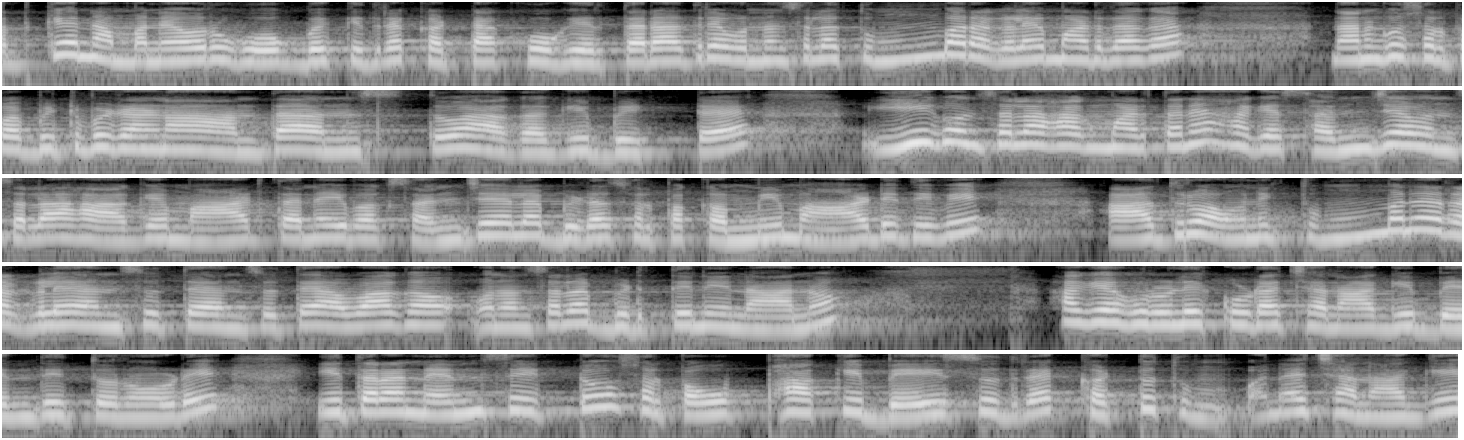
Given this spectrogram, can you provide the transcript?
ಅದಕ್ಕೆ ನಮ್ಮ ಮನೆಯವರು ಹೋಗಬೇಕಿದ್ರೆ ಕಟ್ಟಾಕಿ ಹೋಗಿರ್ತಾರೆ. ಆದರೆ ಒಂದೊಂದ್ಸಲ ತುಂಬ ರಗಳೆ ಮಾಡಿದಾಗ ನನಗೂ ಸ್ವಲ್ಪ ಬಿಟ್ಬಿಡೋಣ ಅಂತ ಅನಿಸ್ತು. ಹಾಗಾಗಿ ಬಿಟ್ಟೆ. ಈಗ ಒಂದ್ಸಲ ಹಾಗೆ ಮಾಡ್ತಾನೆ, ಹಾಗೆ ಸಂಜೆ ಒಂದ್ಸಲ ಹಾಗೆ ಮಾಡ್ತಾನೆ. ಇವಾಗ ಸಂಜೆ ಎಲ್ಲ ಬಿಡೋ ಸ್ವಲ್ಪ ಕಮ್ಮಿ ಮಾಡಿದ್ದೀವಿ ಆದರೂ ಅವನಿಗೆ ತುಂಬಾ ರಗಳೆ ಅನಿಸುತ್ತೆ ಅನಿಸುತ್ತೆ. ಆವಾಗ ಒಂದೊಂದ್ಸಲ ಬಿಡ್ತೀನಿ ನಾನು. ಹಾಗೆ ಹುರುಳಿ ಕೂಡ ಚೆನ್ನಾಗಿ ಬೆಂದಿತ್ತು ನೋಡಿ. ಈ ಥರ ನೆನೆಸಿಟ್ಟು ಸ್ವಲ್ಪ ಉಪ್ಪು ಹಾಕಿ ಬೇಯಿಸಿದ್ರೆ ಕಟ್ಟು ತುಂಬಾ ಚೆನ್ನಾಗಿ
